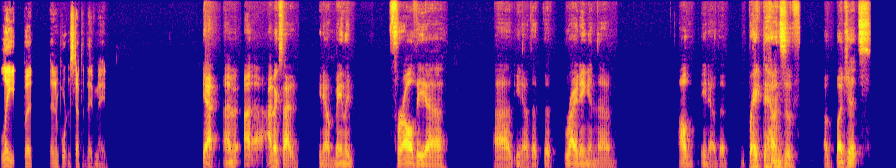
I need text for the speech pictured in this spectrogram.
Late, but an important step that they've made. Yeah, I'm I, am i am excited. you know, mainly for all the, uh, uh, you know, the the writing and the all, you know, the breakdowns of of budgets,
